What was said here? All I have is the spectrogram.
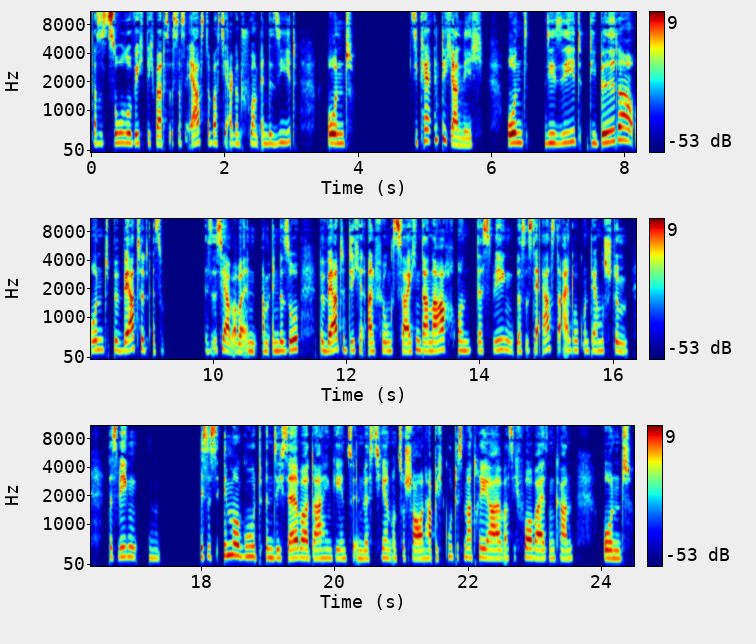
Das ist so, so wichtig, weil das ist das Erste, was die Agentur am Ende sieht. Und sie kennt dich ja nicht. Und sie sieht die Bilder und bewertet, also es ist ja aber in, am Ende so, bewertet dich in Anführungszeichen danach. Und deswegen, das ist der erste Eindruck und der muss stimmen. Deswegen ist es immer gut, in sich selber dahingehend zu investieren und zu schauen, habe ich gutes Material, was ich vorweisen kann und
